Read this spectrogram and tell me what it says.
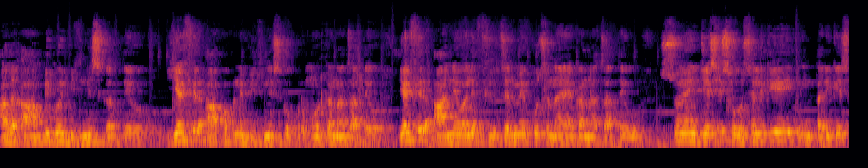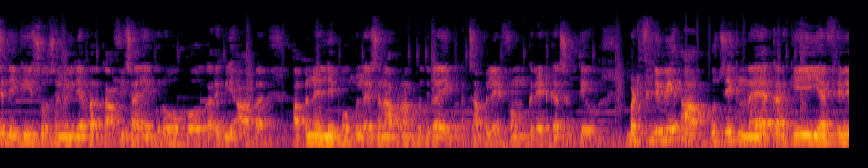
अगर आप भी कोई बिज़नेस करते हो, या फिर आप अपने बिज़नेस को प्रमोट करना चाहते हो, या फिर आने वाले फ्यूचर में कुछ नया करना चाहते हो जैसे सोशल के तरीके से देखिए सोशल मीडिया पर काफ़ी सारे ग्रो होकर भी आप अपने लिए पॉपुलेशन अपना खुद का एक अच्छा प्लेटफॉर्म क्रिएट कर सकते हो। बट फिर भी आप कुछ एक नया करके या फिर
